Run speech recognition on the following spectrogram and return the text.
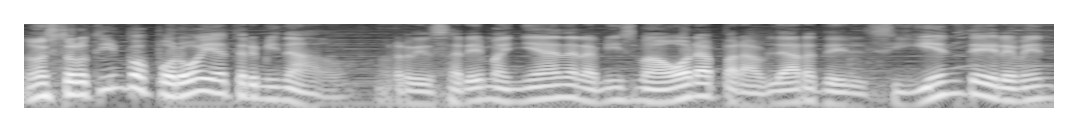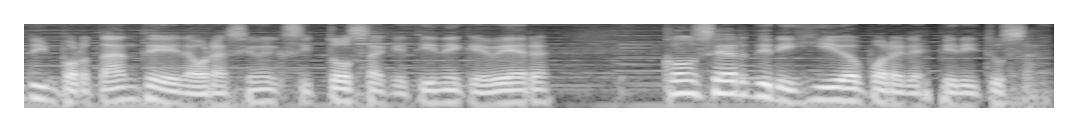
Nuestro tiempo por hoy ha terminado. Regresaré mañana a la misma hora para hablar del siguiente elemento importante de la oración exitosa que tiene que ver con ser dirigido por el Espíritu Santo.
